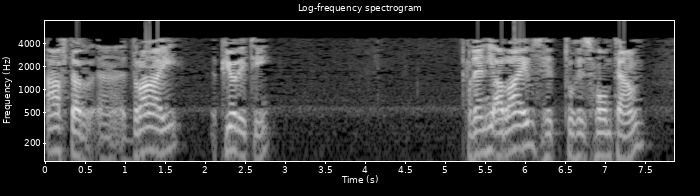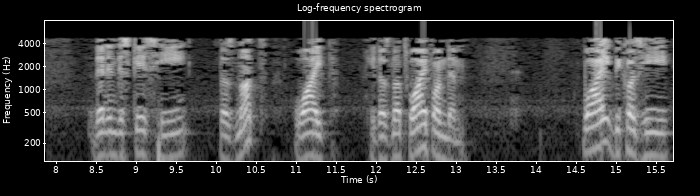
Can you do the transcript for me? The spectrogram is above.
after uh, dry purity, then he arrives to his hometown, then in this case he does not wipe, he does not wipe on them. Why? Because he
